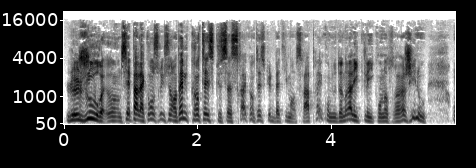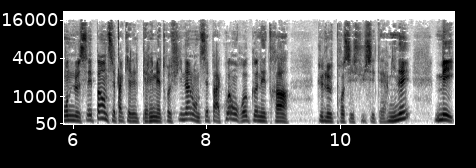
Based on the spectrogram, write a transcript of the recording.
Le jour, on ne sait pas la construction européenne, quand est-ce que ça sera, quand est-ce que le bâtiment sera prêt, qu'on nous donnera les clés, qu'on entrera chez nous. On ne le sait pas, on ne sait pas quel est le périmètre final, on ne sait pas à quoi on reconnaîtra que le processus est terminé, mais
